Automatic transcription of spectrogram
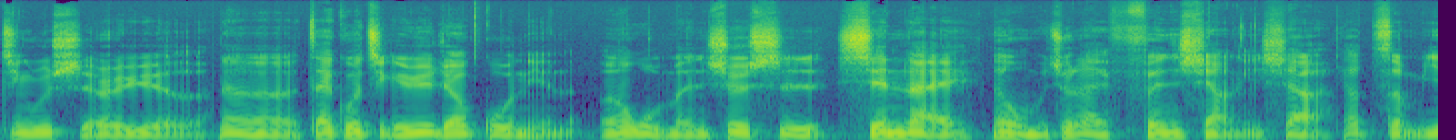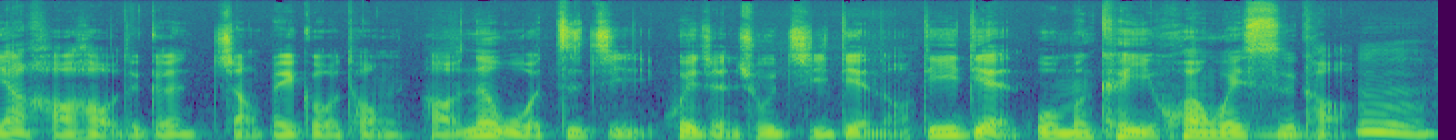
进入十二月了。那再过几个月就要过年了。那我们就是先来，那我们就来分享一下要怎么样好好的跟长辈沟通。好，那我自己会诊出几点哦。第一点，我们可以换位思考。嗯，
